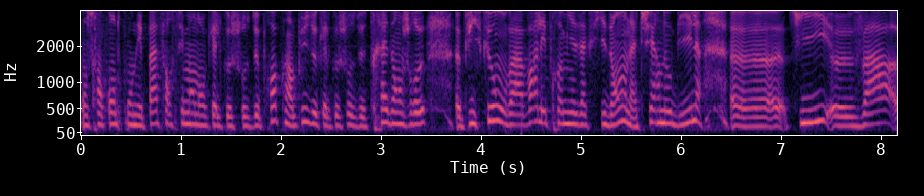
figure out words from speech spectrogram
On se rend compte qu'on n'est pas forcément dans quelque chose de propre, en plus de quelque chose de très dangereux, euh, puisqu'on va avoir les premiers accidents. On a Tchernobyl euh, qui va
